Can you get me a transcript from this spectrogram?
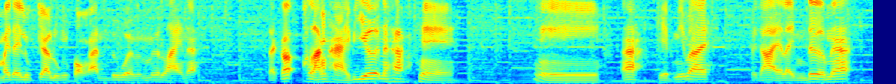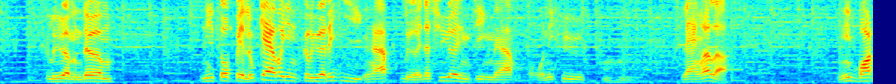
ไม่ได้ลูกแก้วลุงสองอันด้วยมันไม่เป็นไรนะ แต่ก็พลังหายไปเยอะนะครับแหมแหมอะเก็บนี่ไปไปได้อะไรเหมือนเดิมนะฮะเกลือเหมือนเดิม มีตัวเป็ดลูกแก้วก็ยังเกลือได้อีกนะครับ เหลือจะเชื่อจริง ๆ นะครับ โอ้โหนี่คืออื้อหือแรงแล้วเหรอ นี่บอส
